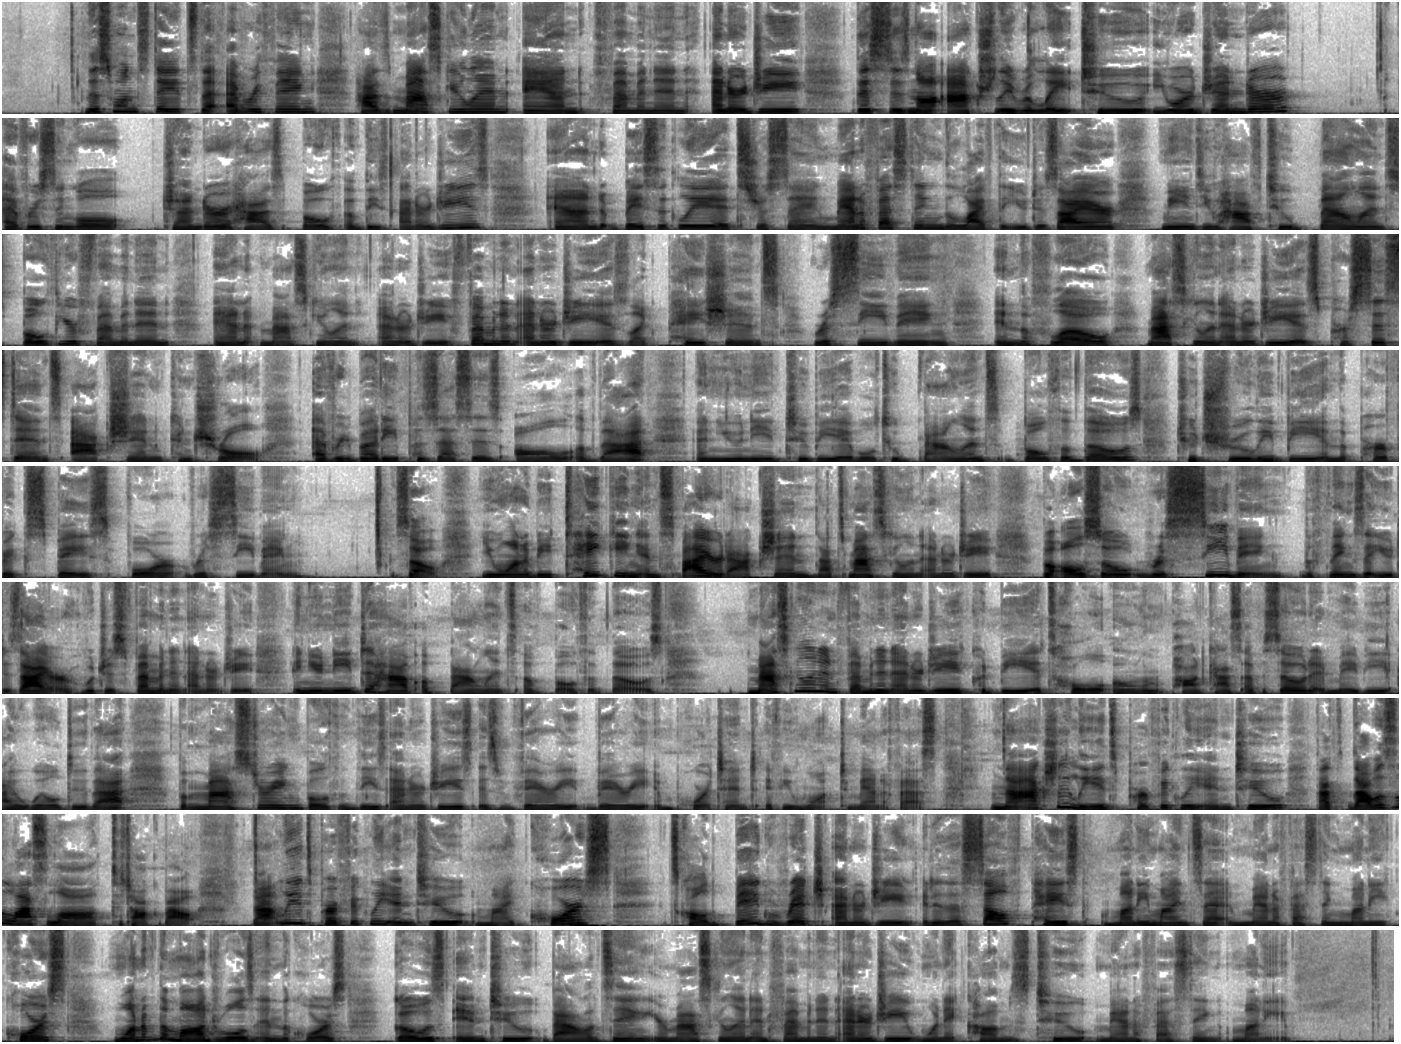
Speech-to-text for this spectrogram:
This one states that everything has masculine and feminine energy. This does not actually relate to your gender. Every single gender has both of these energies, and basically, it's just saying manifesting the life that you desire means you have to balance both your feminine and masculine energy. Feminine energy is like patience, receiving, in the flow. Masculine energy is persistence, action, control. Everybody possesses all of that, and you need to be able to balance both of those to truly be in the perfect space for receiving. So, you want to be taking inspired action, that's masculine energy, but also receiving the things that you desire, which is feminine energy. And you need to have a balance of both of those masculine and feminine energy could be its whole own podcast episode, and maybe I will do that. But mastering both of these energies is very, very important if you want to manifest. And that actually leads perfectly into that. That was the last law to talk about. That leads perfectly into my course. It's called Big Rich Energy. It is a self paced money mindset and manifesting money course. One of the modules in the course goes into balancing your masculine and feminine energy when it comes to manifesting money.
